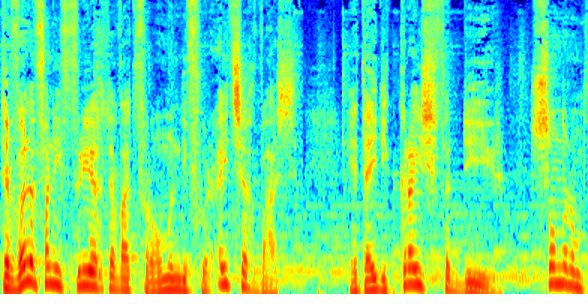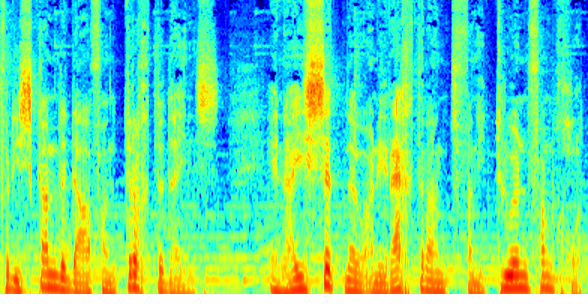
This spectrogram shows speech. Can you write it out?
Terwille van die vreugde wat vir hom in die vooruitsig was, het hy die kruis verduur sonder om vir die skande daarvan terug te deins en hy sit nou aan die regterhand van die troon van God.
